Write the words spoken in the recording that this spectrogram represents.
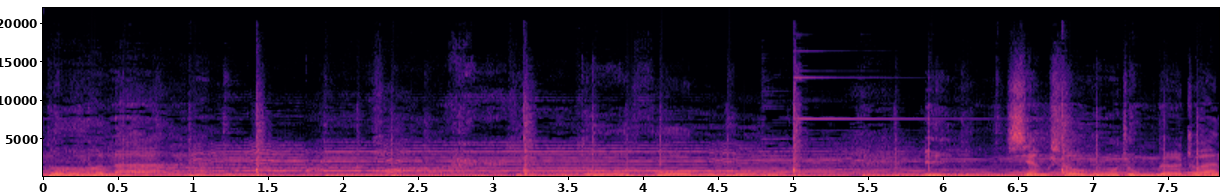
多蓝，花儿有多红。你像手中的转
